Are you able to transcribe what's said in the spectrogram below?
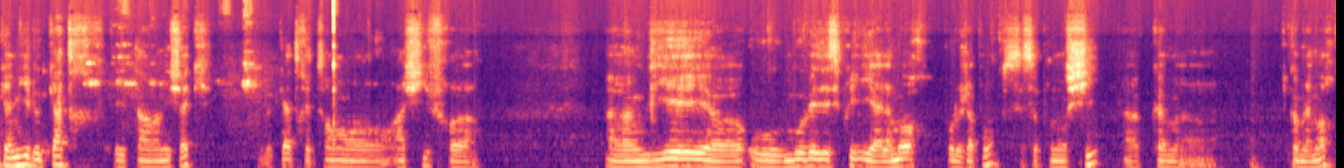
Kami, le 4 est un échec, le 4 étant un chiffre euh, lié euh, au mauvais esprit et à la mort pour le Japon, ça se prononce Shi comme, la mort.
